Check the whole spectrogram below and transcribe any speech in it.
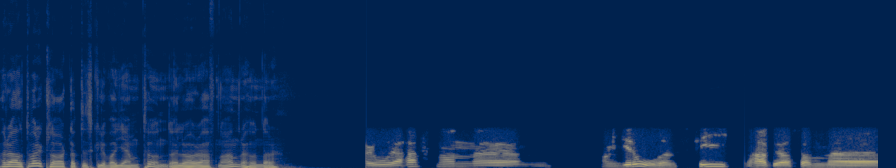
Har det alltid varit klart att det skulle vara jämthund, eller har du haft några andra hundar? Jo, jag har haft någon, eh, någon gråhundstik hade jag som eh,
